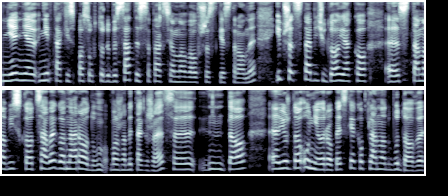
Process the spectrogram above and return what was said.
nie, nie, nie w taki sposób, który by satysfakcjonował wszystkie strony i przedstawić go jako stanowisko całego narodu, można by tak rzec, do, już do Unii Europejskiej jako plan odbudowy.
